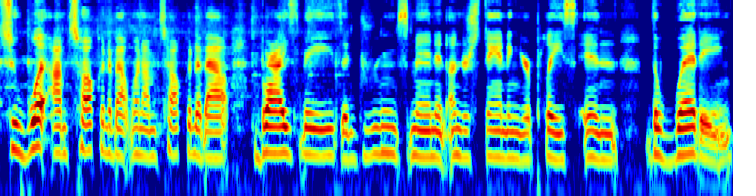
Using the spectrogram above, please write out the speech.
to what I'm talking about when I'm talking about bridesmaids and groomsmen and understanding your place in the wedding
